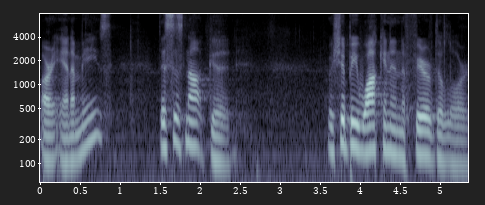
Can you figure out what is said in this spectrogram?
our enemies? This is not good. We should be walking in the fear of the Lord.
